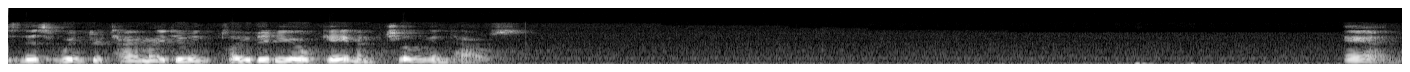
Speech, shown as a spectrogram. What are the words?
is this winter time I doing play video game and chilling in house. And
